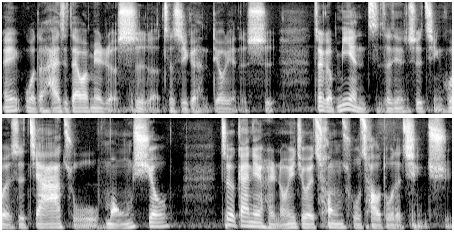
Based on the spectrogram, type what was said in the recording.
诶，我的孩子在外面惹事了，这是一个很丢脸的事。这个面子这件事情，或者是家族蒙羞，这个概念很容易就会冲出超多的情绪。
